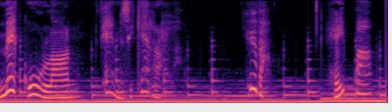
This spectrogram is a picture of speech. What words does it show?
me kuullaan ensi kerralla. Hyvä. Heippa!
